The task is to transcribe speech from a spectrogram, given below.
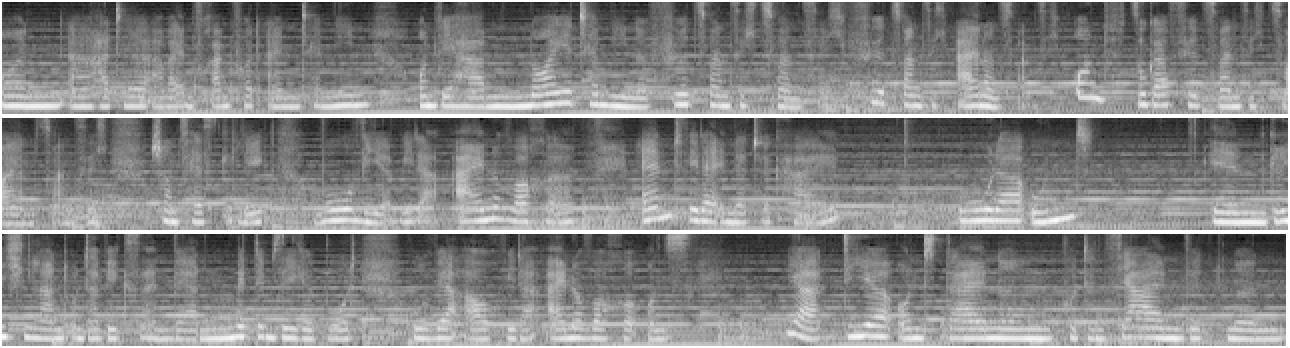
und äh, hatte aber in Frankfurt einen Termin und wir haben neue Termine für 2020, für 2021 und sogar für 2022 schon festgelegt, wo wir wieder eine Woche entweder in der Türkei oder und in Griechenland unterwegs sein werden mit dem Segelboot, wo wir auch wieder eine Woche uns ja, dir und deinen Potenzialen widmen,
